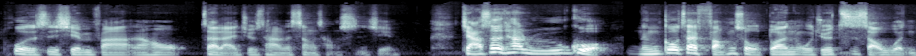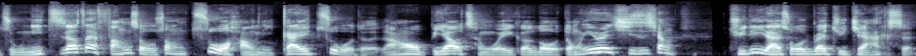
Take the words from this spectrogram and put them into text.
或者是先发，然后再来就是他的上场时间。假设他如果能够在防守端，我觉得至少稳住，你只要在防守上做好你该做的，然后不要成为一个漏洞。因为其实像举例来说，Reggie Jackson，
